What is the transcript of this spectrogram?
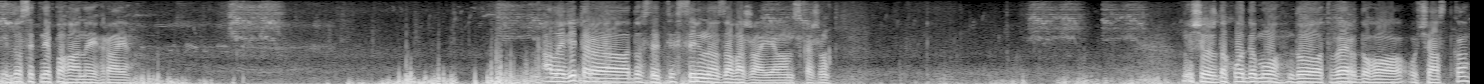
І досить непогано грає. Але вітер е, досить сильно заважає, я вам скажу. Ну що ж, доходимо до твердого участка.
